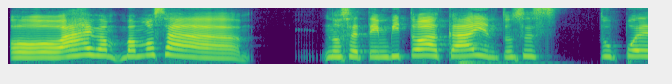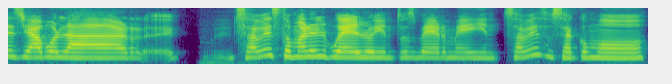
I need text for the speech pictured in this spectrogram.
o, ay, va- vamos a, no sé, te invito acá y entonces tú puedes ya volar, eh, ¿sabes? Tomar el vuelo y entonces verme, y, ¿sabes? O sea, como,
